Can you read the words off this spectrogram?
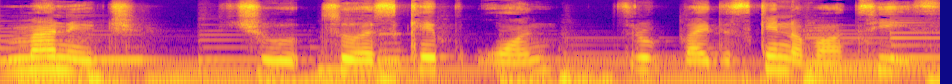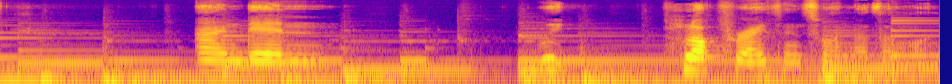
manage to, to escape one through by the skin of our teeth and then we plop right into another one.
